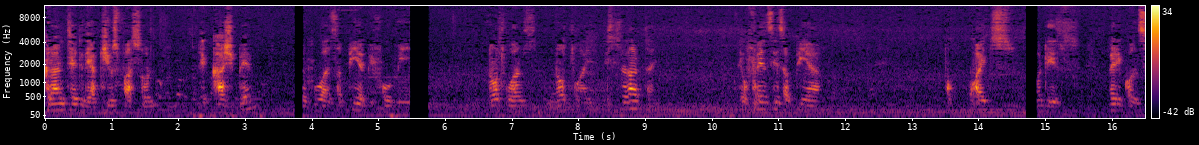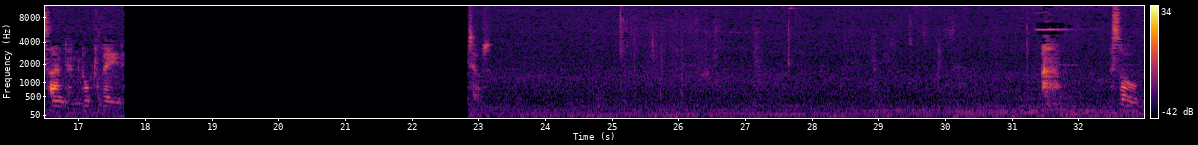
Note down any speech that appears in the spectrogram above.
granted the accused person a cash bail who has appeared before me not once, not twice. This is the third time. The offenses appear quite what is very concerned and looked very themselves. So,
